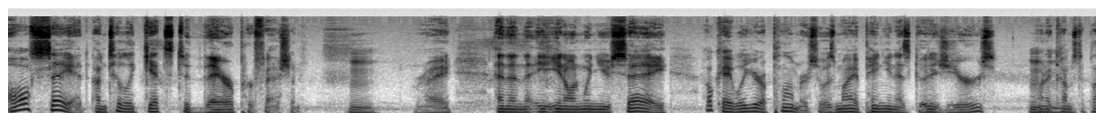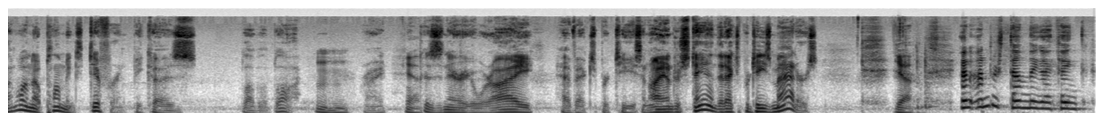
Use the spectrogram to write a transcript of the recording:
all say it until it gets to their profession right? And then the, you know, and when you say, okay, well, you're a plumber, so is my opinion as good as yours when it mm-hmm. comes to plumbing? Well, no, plumbing's different because blah blah blah, mm-hmm. right? Yeah. Because it's an area where I have expertise, and I understand that expertise matters. Yeah. And understanding, I think,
